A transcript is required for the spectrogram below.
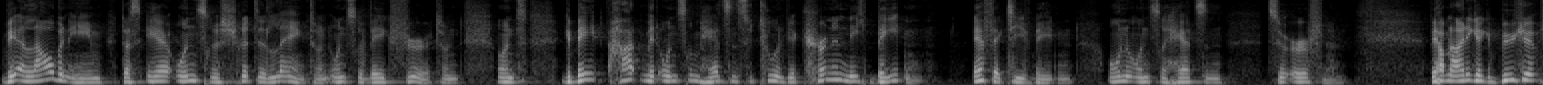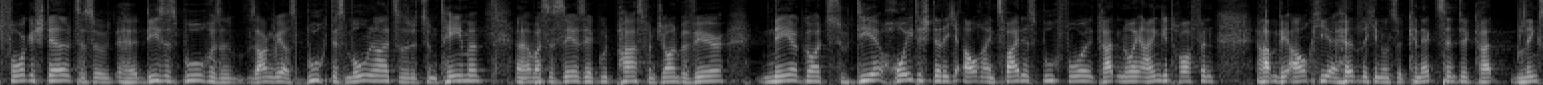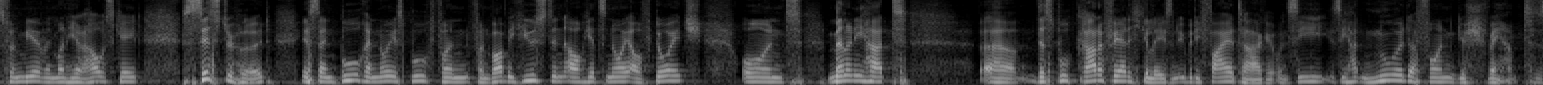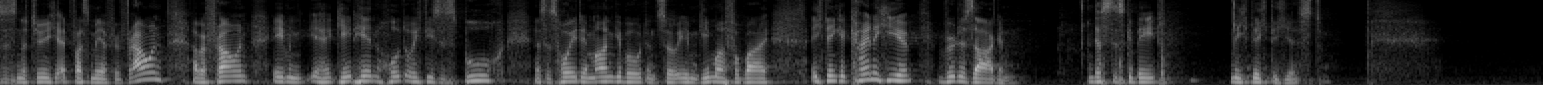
wir erlauben ihm, dass er unsere Schritte lenkt und unseren Weg führt. Und, und Gebet hat mit unserem Herzen zu tun. Wir können nicht beten, effektiv beten, ohne unsere Herzen zu öffnen. Wir haben einige Bücher vorgestellt, also äh, dieses Buch, also sagen wir als Buch des Monats oder zum Thema, äh, was es sehr, sehr gut passt, von John Bevere, Näher Gott zu dir. Heute stelle ich auch ein zweites Buch vor, gerade neu eingetroffen, haben wir auch hier erhältlich in unserem Connect Center, gerade links von mir, wenn man hier rausgeht. Sisterhood ist ein Buch, ein neues Buch von, von Bobby Houston, auch jetzt neu auf Deutsch. Und Melanie hat äh, das Buch gerade fertig gelesen über die Feiertage und sie, sie hat nur davon geschwärmt. Es ist natürlich etwas mehr für Frauen, aber Frauen eben äh, geht hin, holt euch dieses Buch, das ist heute im Angebot und so eben geh mal vorbei. Ich denke, keiner hier würde sagen, dass das Gebet nicht wichtig ist.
